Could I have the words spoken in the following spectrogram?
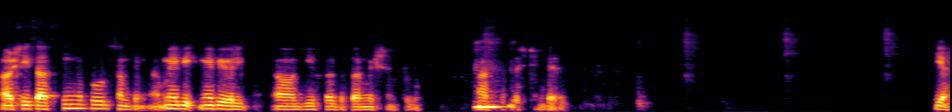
uh, she's asking about something. Uh, maybe maybe we'll uh, give her the permission to mm-hmm. ask the question directly. Yeah,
